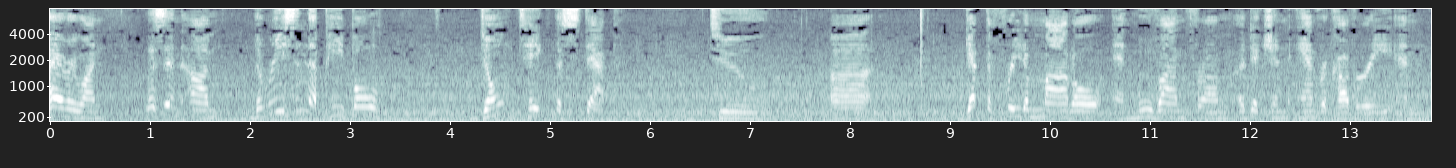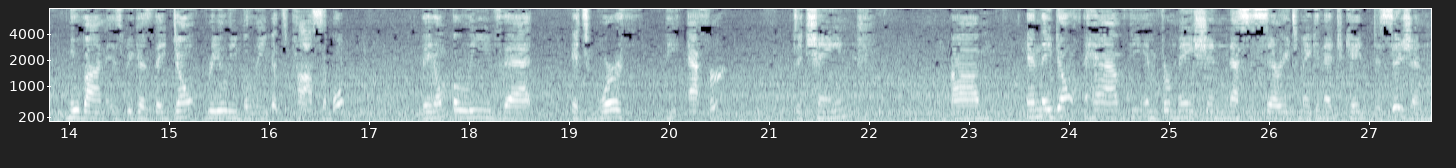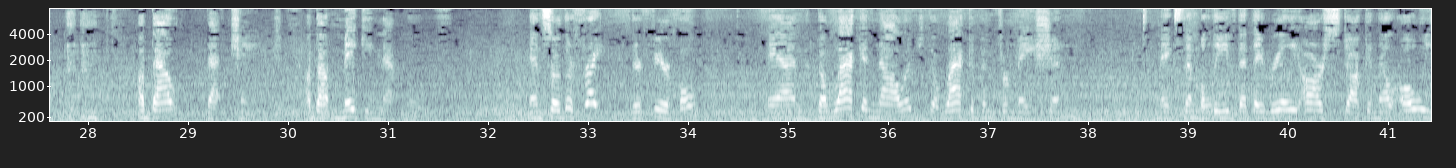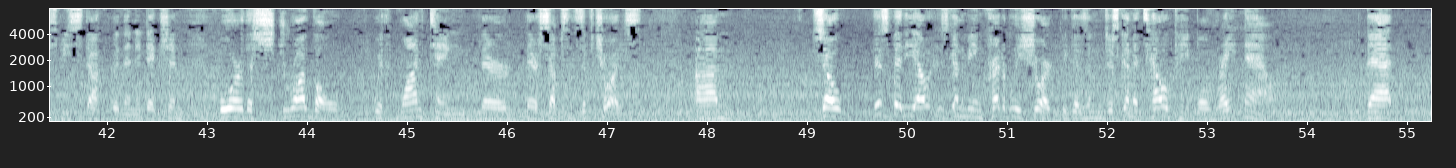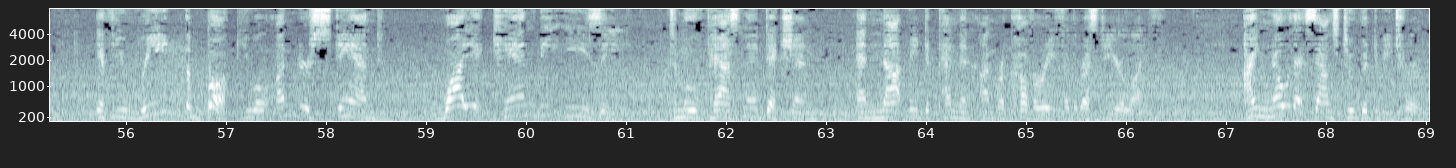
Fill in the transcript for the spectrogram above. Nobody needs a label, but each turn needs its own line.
Hi, everyone. Listen, um, the reason that people don't take the step to uh, get the freedom model and move on from addiction and recovery and move on is because they don't really believe it's possible. They don't believe that it's worth the effort to change. Um, and they don't have the information necessary to make an educated decision about that change, about making that move. And so they're frightened, they're fearful, and the lack of knowledge, the lack of information makes them believe that they really are stuck and they'll always be stuck with an addiction or the struggle with wanting their, their substance of choice. Um, so this video is going to be incredibly short because I'm just going to tell people right now that if you read the book, you will understand why it can be easy to move past an addiction and not be dependent on recovery for the rest of your life. I know that sounds too good to be true,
